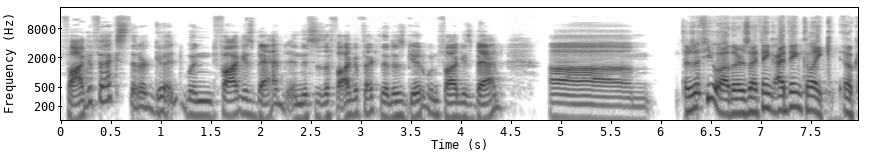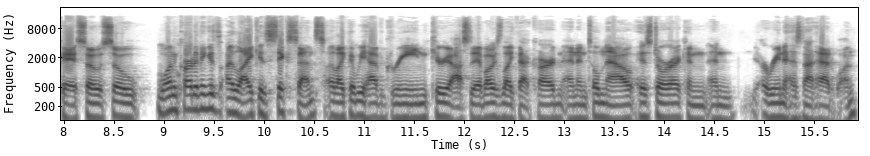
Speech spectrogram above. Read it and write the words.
fog effects that are good when fog is bad, and this is a fog effect that is good when fog is bad. Um There's a few others. I think. I think like okay. So so one card I think is I like is Sixth Sense. I like that we have green Curiosity. I've always liked that card, and until now, Historic and and Arena has not had one.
